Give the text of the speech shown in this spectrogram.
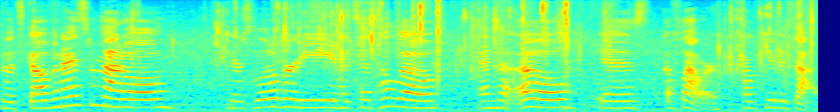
So it's galvanized metal. There's a little birdie and it says hello. And the O is a flower. How cute is that?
